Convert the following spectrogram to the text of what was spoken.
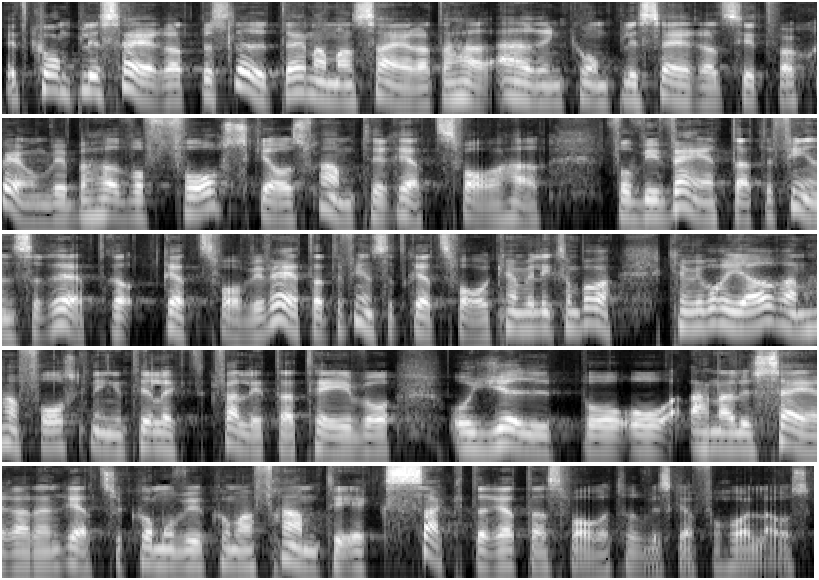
Ett komplicerat beslut är när man säger att det här är en komplicerad situation. Vi behöver forska oss fram till rätt svar här. För vi vet att det finns rätt, rätt svar. Vi vet att det finns ett rätt svar. Kan vi liksom bara, kan vi bara göra den här forskningen tillräckligt kvalitativ och, och djup och, och, analysera den rätt så kommer vi komma fram till exakt det rätta svaret hur vi ska förhålla oss.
